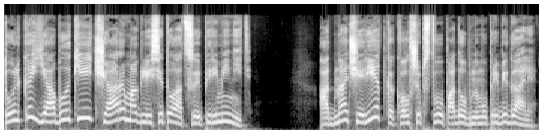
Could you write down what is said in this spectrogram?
Только яблоки и чары могли ситуацию переменить. Одначе редко к волшебству подобному прибегали.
